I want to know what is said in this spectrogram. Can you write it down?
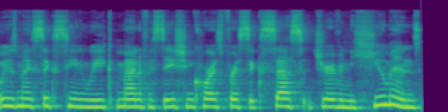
which is my 16 week manifestation course for success driven humans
